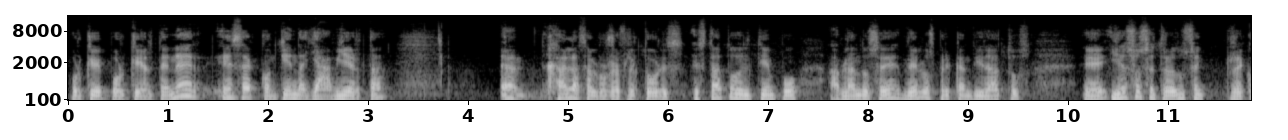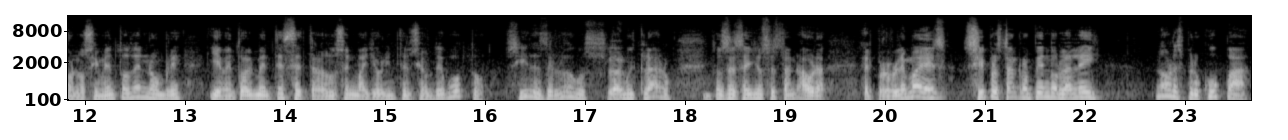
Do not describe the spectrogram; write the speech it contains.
¿Por qué? Porque al tener esa contienda ya abierta, jalas a los reflectores. Está todo el tiempo hablándose de los precandidatos. Eh, y eso se traduce en reconocimiento de nombre y eventualmente se traduce en mayor intención de voto. Sí, desde luego, está muy claro. Entonces ellos están... Ahora, el problema es, siempre están rompiendo la ley. No les preocupa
